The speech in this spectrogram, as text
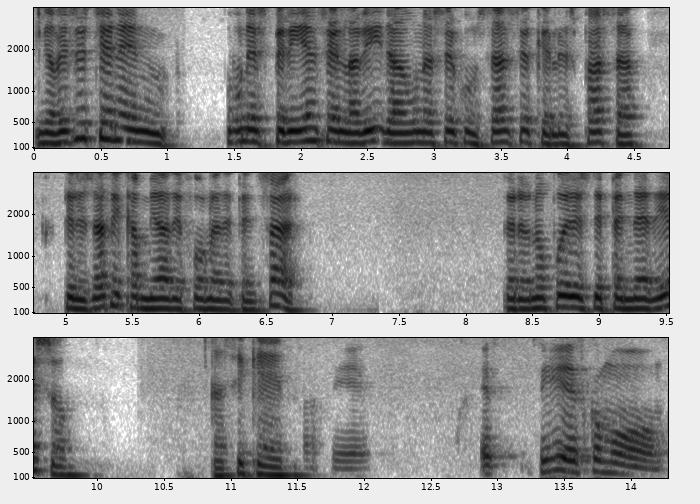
Y a veces tienen una experiencia en la vida, una circunstancia que les pasa, que les hace cambiar de forma de pensar. Pero no puedes depender de eso. Así que... Así es es, sí, es como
